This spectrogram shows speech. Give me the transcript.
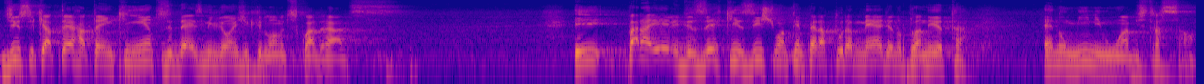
disse que a Terra tem 510 milhões de quilômetros quadrados. E para ele dizer que existe uma temperatura média no planeta é no mínimo uma abstração.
